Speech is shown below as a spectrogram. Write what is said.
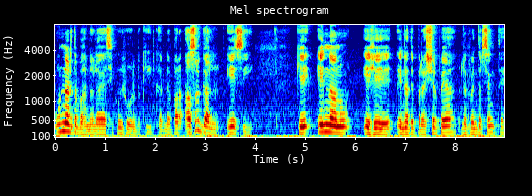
ਉਹਨਾਂ ਨੇ ਤਾਂ ਬਹਾਨਾ ਲਾਇਆ ਸੀ, ਕੋਈ ਹੋਰ ਵਕੀਲ ਕਰਨਾ। ਪਰ ਅਸਲ ਗੱਲ ਇਹ ਸੀ ਕਿ ਇਹਨਾਂ ਨੂੰ ਇਹ, ਇਹਨਾਂ ਤੇ ਪ੍ਰੈਸ਼ਰ ਪਿਆ ਲਖਵਿੰਦਰ ਸਿੰਘ ਤੇ।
